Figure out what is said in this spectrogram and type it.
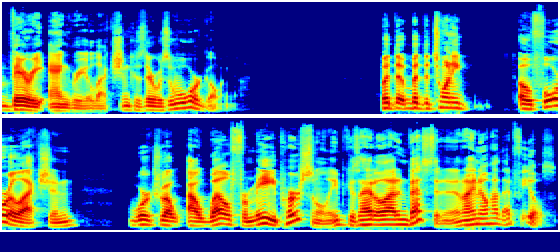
very angry election because there was a war going on. But the but the 2004 election worked out well for me personally because I had a lot invested in it, and I know how that feels.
